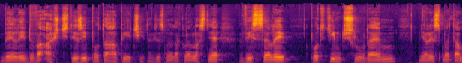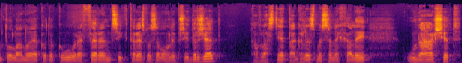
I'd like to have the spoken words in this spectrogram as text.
byly dva až čtyři potápěči, takže jsme takhle vlastně vyseli pod tím člunem, měli jsme tam to lano jako takovou referenci, které jsme se mohli přidržet. A vlastně takhle jsme se nechali unášet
